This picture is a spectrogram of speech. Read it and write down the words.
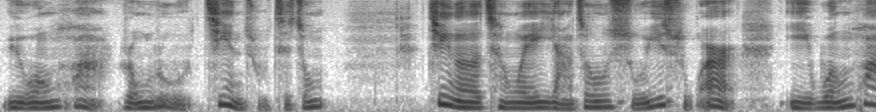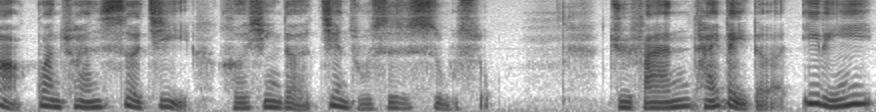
与文化融入建筑之中。进而成为亚洲数一数二以文化贯穿设计核心的建筑师事务所。举凡台北的一零一、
